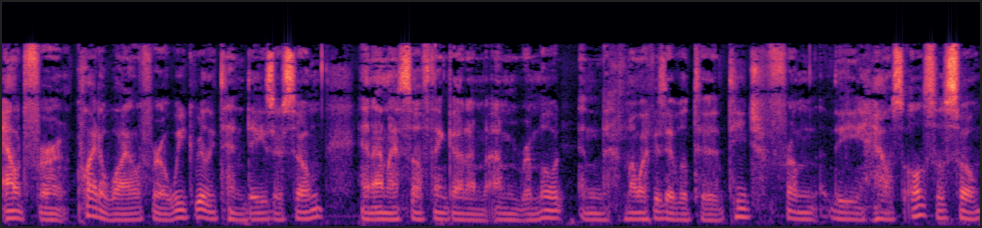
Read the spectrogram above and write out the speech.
out for quite a while, for a week, really 10 days or so. And I myself, thank God, I'm, I'm remote and my wife is able to teach from the house also. So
